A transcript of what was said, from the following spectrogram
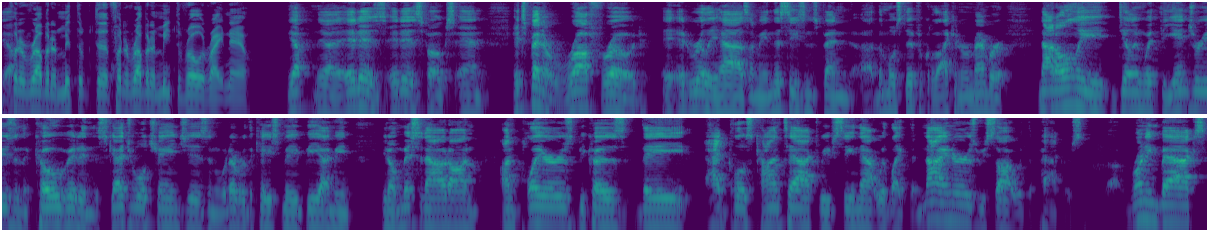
yep. for the rubber to meet the, the for the rubber to meet the road right now. Yep, yeah, it is. It is, folks, and it's been a rough road. It, it really has. I mean, this season's been uh, the most difficult I can remember. Not only dealing with the injuries and the COVID and the schedule changes and whatever the case may be. I mean, you know, missing out on on players because they had close contact. We've seen that with like the Niners. We saw it with the Packers uh, running backs.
